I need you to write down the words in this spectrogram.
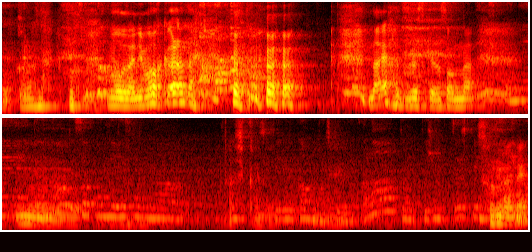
わからないもう何もわからない。ないはずですけどそんな。ですよね、うん。でもなんでそこにそんな確かにしてる我慢してるのかなと思ってひょっとしてそんなね。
